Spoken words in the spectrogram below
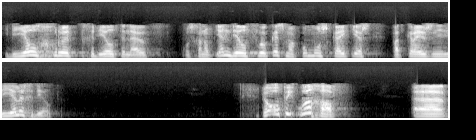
Die heel groot gedeelte nou Ons gaan op een deel fokus, maar kom ons kyk eers wat kry ons in die hele gedeelte. Nou op die oog af uh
